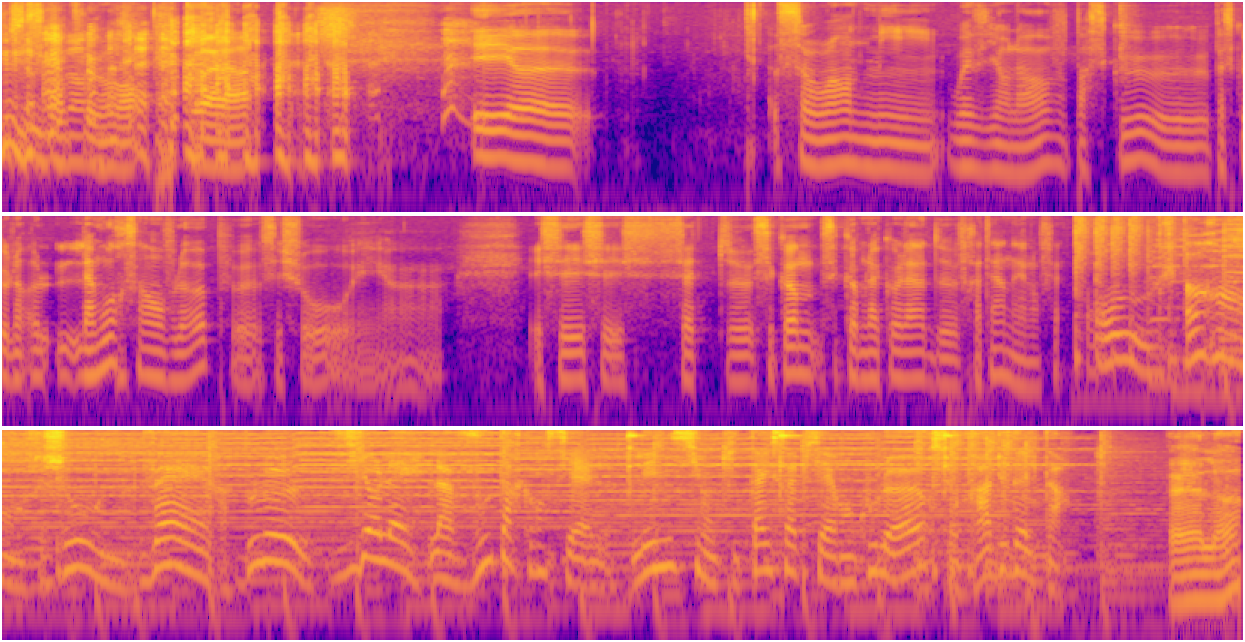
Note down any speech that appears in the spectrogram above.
Tout simplement. Voilà. Et Surround Me With Your Love, parce que, euh, parce que l'am- l'amour, ça enveloppe, euh, c'est chaud, et, euh, et c'est, c'est, cette, c'est, comme, c'est comme l'accolade fraternelle, en fait. Rouge, orange, jaune, vert, bleu, violet. La voûte arc-en-ciel. L'émission qui taille sa pierre en couleur sur Radio Delta. Hello?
